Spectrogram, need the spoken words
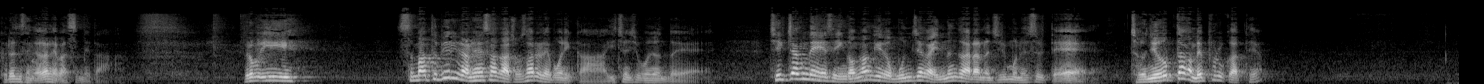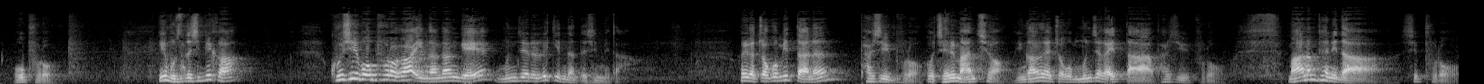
그런 생각을 해봤습니다. 여러분, 이 스마트빌이라는 회사가 조사를 해보니까 2015년도에 직장 내에서 인간관계가 문제가 있는가라는 질문을 했을 때 전혀 없다가 몇 프로일 것 같아요? 5%. 이게 무슨 뜻입니까? 95%가 인간관계에 문제를 느낀다는 뜻입니다. 그러니까 조금 있다는 82%. 그거 제일 많죠. 인간관계에 조금 문제가 있다. 82%. 많은 편이다. 10%.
